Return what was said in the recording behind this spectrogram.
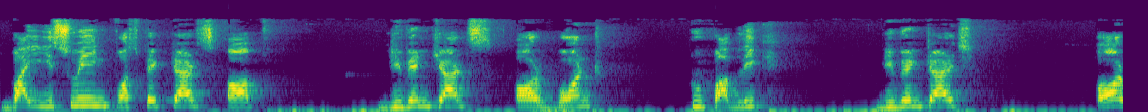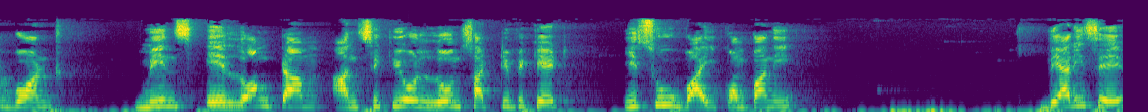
by issuing prospectors of debentures or bond to public debentures or bond means a long-term unsecured loan certificate issued by company. There is a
